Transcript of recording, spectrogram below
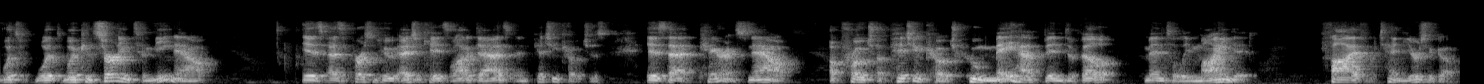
what's what, what concerning to me now is as a person who educates a lot of dads and pitching coaches, is that parents now approach a pitching coach who may have been developmentally minded five or ten years ago.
